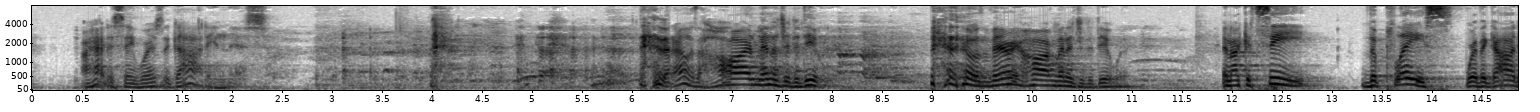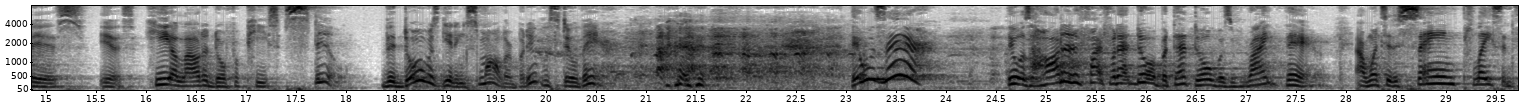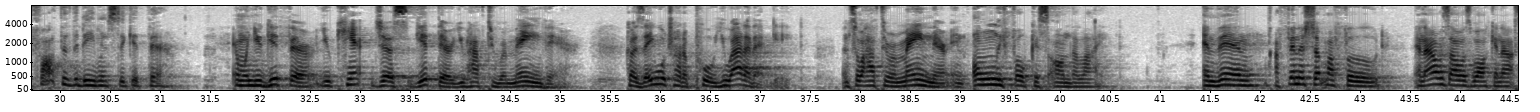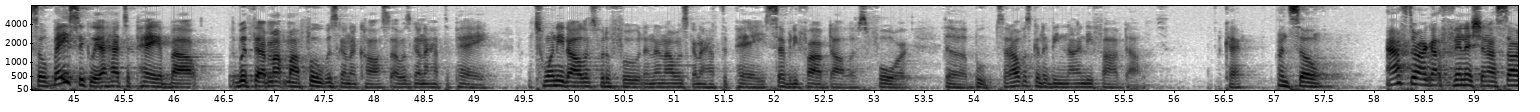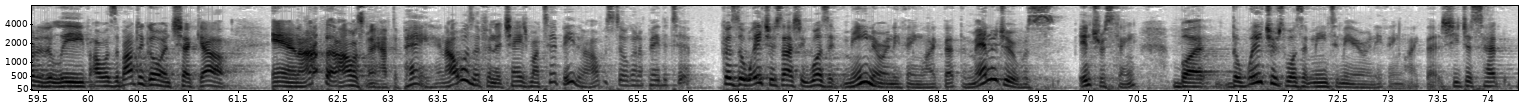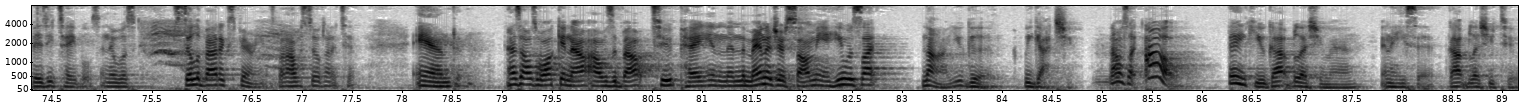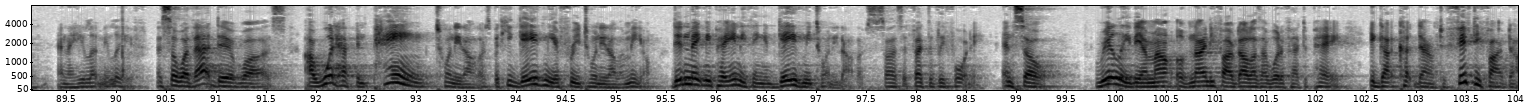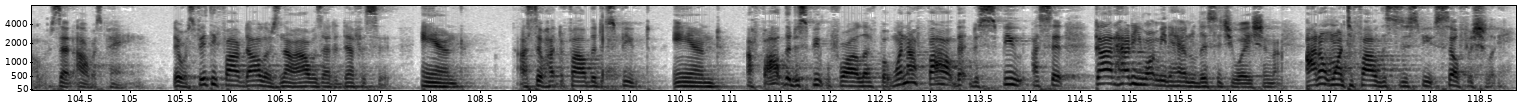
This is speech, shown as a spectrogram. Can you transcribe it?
I had to say, where's the God in this? that was a hard manager to deal with. it was a very hard manager to deal with. And I could see the place where the God is, is He allowed a door for peace still. The door was getting smaller, but it was still there. it was there. It was harder to fight for that door, but that door was right there. I went to the same place and fought through the demons to get there. And when you get there, you can't just get there, you have to remain there. Because they will try to pull you out of that gate. And so I have to remain there and only focus on the light. And then I finished up my food, and I was always walking out. So basically, I had to pay about, with the amount my food was going to cost, I was going to have to pay $20 for the food, and then I was going to have to pay $75 for the boots. So that was going to be $95. Okay? And so after I got finished and I started to leave, I was about to go and check out, and I thought I was going to have to pay. And I wasn't going to change my tip either. I was still going to pay the tip. Because the waitress actually wasn't mean or anything like that. The manager was interesting, but the waitress wasn't mean to me or anything like that. She just had busy tables and it was still a bad experience, but I was still going to tip. And as I was walking out, I was about to pay and then the manager saw me and he was like, nah, you good. We got you. And I was like, oh, thank you. God bless you, man. And he said, God bless you too. And then he let me leave. And so what that did was, I would have been paying $20, but he gave me a free $20 meal. Didn't make me pay anything and gave me $20. So that's effectively 40. And so really the amount of $95 I would have had to pay, it got cut down to $55 that I was paying. There was $55 now I was at a deficit and I still had to file the dispute. And I filed the dispute before I left, but when I filed that dispute, I said, God, how do you want me to handle this situation? I don't want to file this dispute selfishly.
